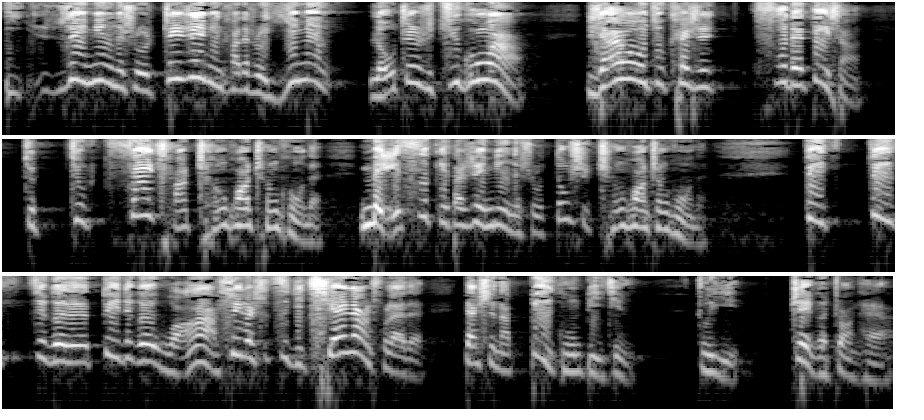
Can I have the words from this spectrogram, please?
一任命的时候，真任命他的时候，一命楼真是鞠躬啊，然后就开始伏在地上，就就非常诚惶诚恐的，每次给他任命的时候都是诚惶诚恐的，对。对这个对这个王啊，虽然是自己谦让出来的，但是呢，毕恭毕敬。注意这个状态啊，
